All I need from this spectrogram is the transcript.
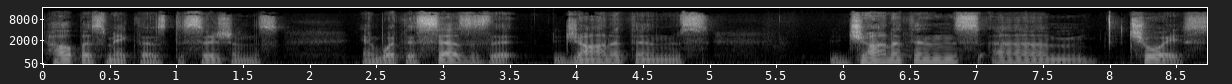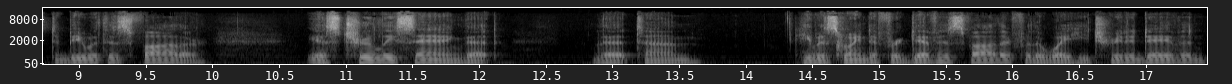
help us make those decisions. And what this says is that Jonathan's Jonathan's um, choice to be with his father is truly saying that that um, he was going to forgive his father for the way he treated David,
